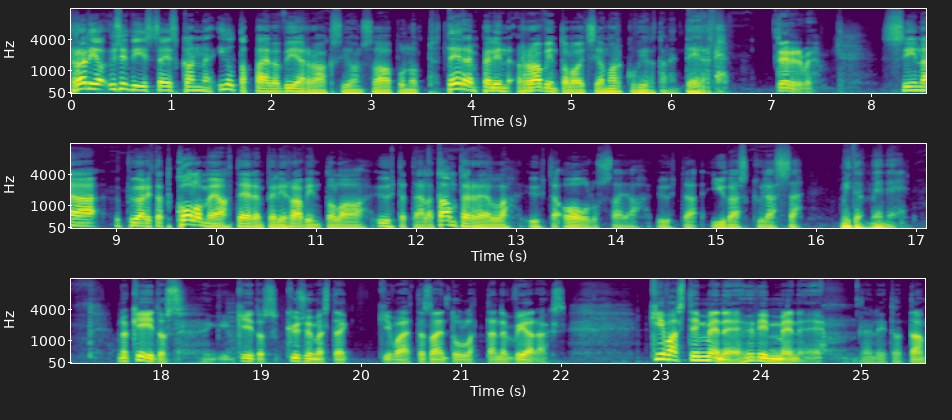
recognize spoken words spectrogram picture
Radio 957 iltapäivän vieraaksi on saapunut Terenpelin ravintoloitsija Markku Virtanen. Terve. Terve. Sinä pyörität kolmea Terenpelin ravintolaa, yhtä täällä Tampereella, yhtä Oulussa ja yhtä Jyväskylässä. Miten menee? No kiitos. Kiitos kysymästä ja kiva, että sain tulla tänne vieraaksi. Kivasti menee, hyvin menee. Eli tota,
